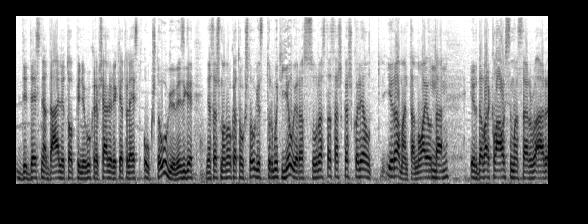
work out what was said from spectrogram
didesnę dalį to pinigų krepšelio reikėtų leisti aukšto ūgiui visgi, nes aš manau, kad aukšto ūgis turbūt jau yra surastas, aš kažkodėl yra man ta nuojauta. Mhm. Ir dabar klausimas, ar, ar,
